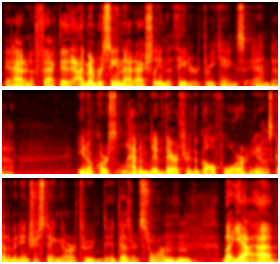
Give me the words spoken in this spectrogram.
It had an effect. I remember seeing that actually in the theater, Three Kings, and uh, you know, of course, having lived there through the Gulf War, you know, it's kind of an interesting, or through Desert Storm. But yeah, uh,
